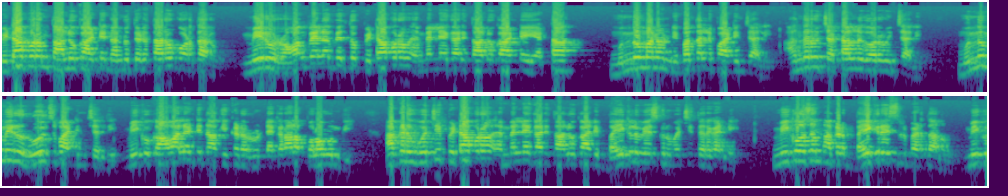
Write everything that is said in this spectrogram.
పిఠాపురం తాలూకా అంటే నన్ను తిడతారు కొడతారు. మీరు రాంగ్ వేలో వెళ్తూ పిఠాపురం ఎమ్మెల్యే గారి తాలూకా అంటే ఎట్టా? ముందు మనం నిబంధనలు పాటించాలి. అందరూ చట్టాలను గౌరవించాలి. ముందు మీరు రూల్స్ పాటించండి. మీకు కావాలంటే నాకు ఇక్కడ రెండు ఎకరాల పొలం ఉంది. అక్కడికి వచ్చి పిఠాపురం ఎమ్మెల్యే గారి తాలూకాని బైకులు వేసుకుని వచ్చి తిరగండి. మీకోసం అక్కడ బైక్ రేసులు పెడతాను. మీకు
